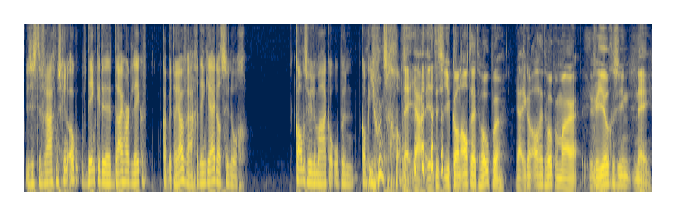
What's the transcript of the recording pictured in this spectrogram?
Dus is de vraag misschien ook... Of denken de diehard Lakers... Ik kan het met aan jou vragen. Denk jij dat ze nog kans willen maken op een kampioenschap? Nee, ja, het is, je kan altijd hopen. Ja, ik kan altijd hopen, maar reëel gezien, nee.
